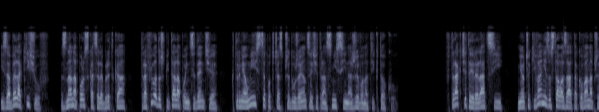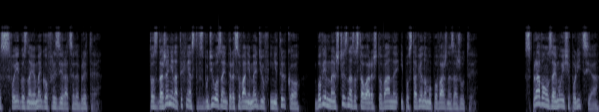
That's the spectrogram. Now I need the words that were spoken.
Izabela Kisiów, znana polska celebrytka, trafiła do szpitala po incydencie, który miał miejsce podczas przedłużającej się transmisji na żywo na TikToku. W trakcie tej relacji nieoczekiwanie została zaatakowana przez swojego znajomego fryzjera celebrytę. To zdarzenie natychmiast wzbudziło zainteresowanie mediów i nie tylko, bowiem mężczyzna został aresztowany i postawiono mu poważne zarzuty. Sprawą zajmuje się policja,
